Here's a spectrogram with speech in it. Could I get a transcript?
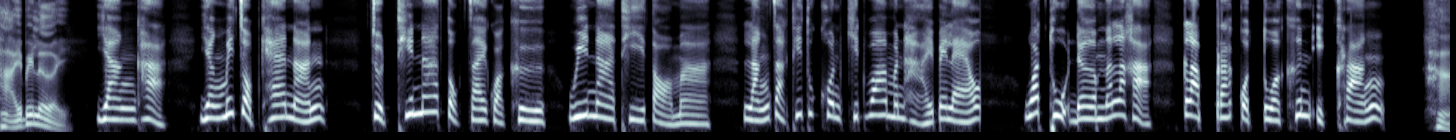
หายไปเลย ยังค่ะ ยังไม่จบแค่นั้น จุดที่น่าตกใจกว่าคือ วินาทีต่อมา หลังจากที่ทุกคนคิดว่ามันหายไปแล้ว วัตถุเดิมนั่นล่ะค่ะ กลับปรากฏตัวขึ้นอีกครั้ง หา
